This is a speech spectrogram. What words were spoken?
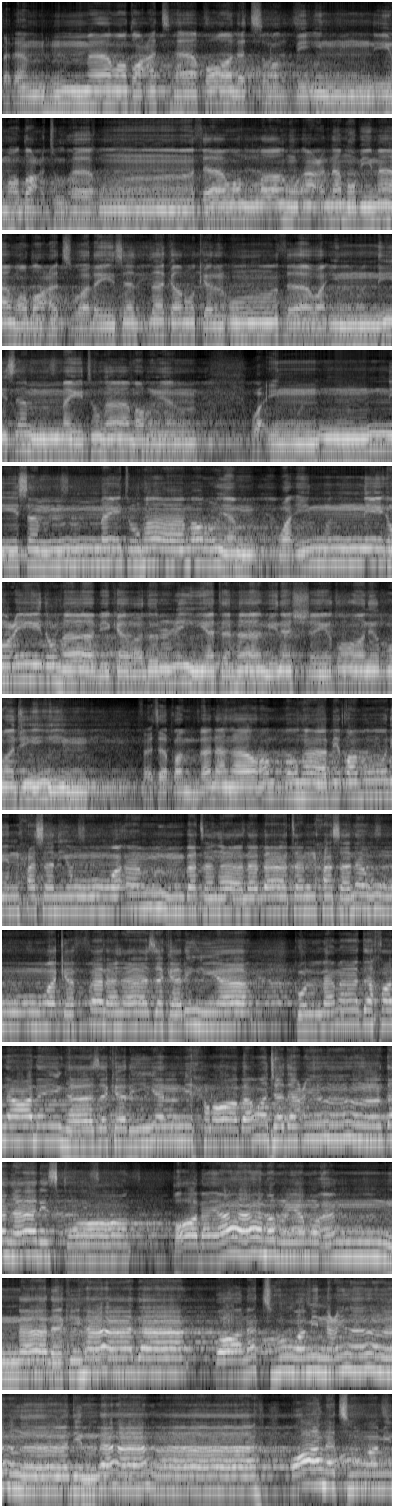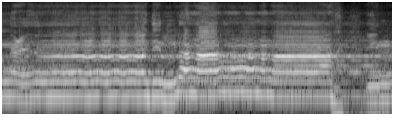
فلما وضعتها قالت رب إني وضعتها أنثى والله أعلم بما وضعت وليس الذكر كالأنثى وإني سميتها مريم وإني سميتها مريم وإني أعيذها بك وذريتها من الشيطان الرجيم. فتقبلها ربها بقبول حسن وأنبتها نباتا حسنا وكفلها زكريا. كلما دخل عليها زكريا المحراب وجد عندها رزقا. قال يا مريم أنى لك هذا؟ قالت هو من عند الله. قالت هو من عند الله. إن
